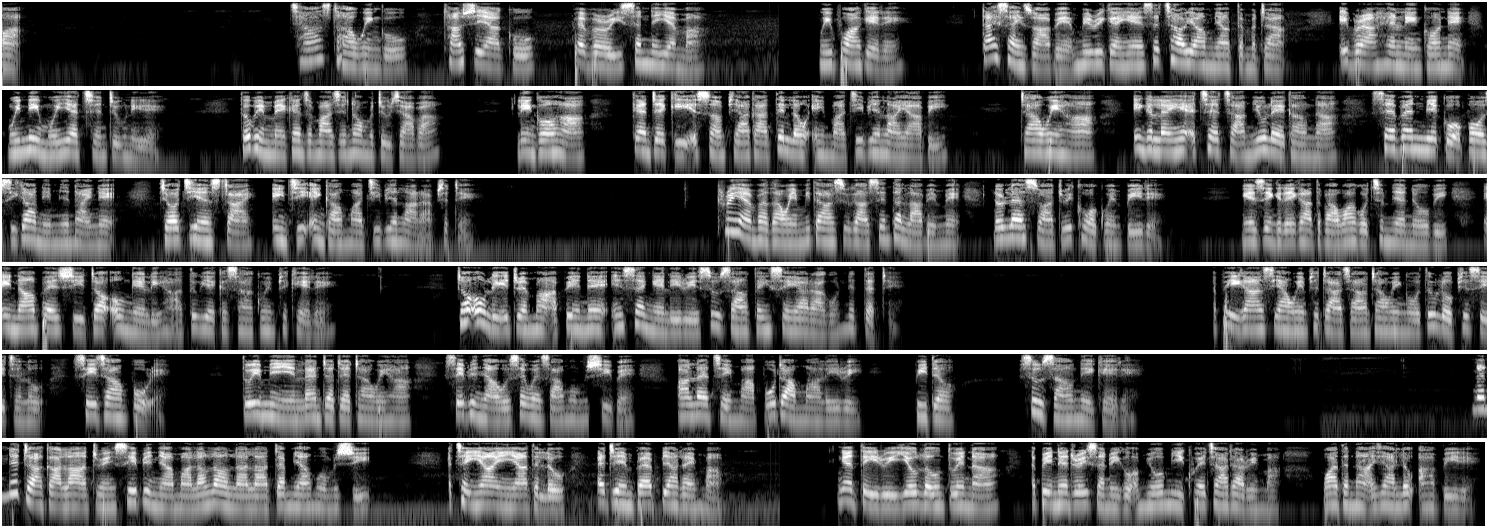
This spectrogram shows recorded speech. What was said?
ချားစ်ဒါဝင်ကို1809 February 12ရက်မှာမွေးဖွားခဲ့တယ်။တိုက်ဆိုင်စွာပဲအမေရိကန်ရဲ့16ရောက်မြောက်သမ္မတအိဗရာဟမ်လင်ကွန်နဲ့မွေးနေ့မွေးရက်ချင်းတူနေတယ်။သို့ပေမဲ့ကံကြမ္မာချင်းတော့မတူကြပါ။လင်ကွန်ဟာကန်တက်ကီအစွန်ဖျားကတစ်လုံးအိမ်မှာကြီးပြင်းလာရပြီးဒါဝင်ဟာအင်္ဂလန်ရဲ့အချက်ချာမြို့လေကောင်နာ 7မြစ်ကိုအပေါ်စီကနေမြင်နိုင်တဲ့ Georgian style အိမ်ကြီးအိမ်ကောင်းမှကြီးပြင်းလာတာဖြစ်တယ်။ခရိယန်ဘာသာဝင်မိသားစုကဆင်းသက်လာပေမဲ့လွတ်လပ်စွာတွေးခေါ်ခွင့်ပေးတယ်။ငယ်စဉ်ကတည်းကတဘာဝကိုချစ်မြတ်နိုးပြီးအိမ်နောက်ဘက်ရှိတောအုပ်ငယ်လေးဟာသူ့ရဲ့ကစားကွင်းဖြစ်ခဲ့တယ်။တောအုပ်လေးအတွင်မှအပင်နဲ့အင်းဆက်ငယ်လေးတွေစုဆောင်သိမ်းဆည်းရတာကိုနှစ်သက်တယ် အဖေကဆရာဝန်ဖြစ်တာကြောင့်ဒါဝင်ကိုသူ့လိုဖြစ်စေချင်လို့ဆေးကျောင်းပို့တယ်။သွေးမြင့်ရင်လန့်တတ်တဲ့ဒါဝင်ဟာဆေးပညာကိုစိတ်ဝင်စားမှုမရှိပဲအားလက်ချိန်မှာပိုးတောင်မာလေးတွေဘီတော့စုဆောင်းနေခဲ့တယ်။နှစ်နှစ်တာကာလအတွင်းဆေးပညာမှာလောက်လောက်လာလာတက်မြောက်မှုမရှိအချိန်ရရင်ရတယ်လို့အဒင်ဘတ်ပြတိုင်းမှာငှက်သေးတွေရုပ်လုံးသွင်းတာ အပင်နဲ့တိရစ္ဆာန်တွေကို အမျိုးအမည်ခွဲခြားတာတွေမှာ ဝါသနာအရလှုပ်အားပေးတယ်။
